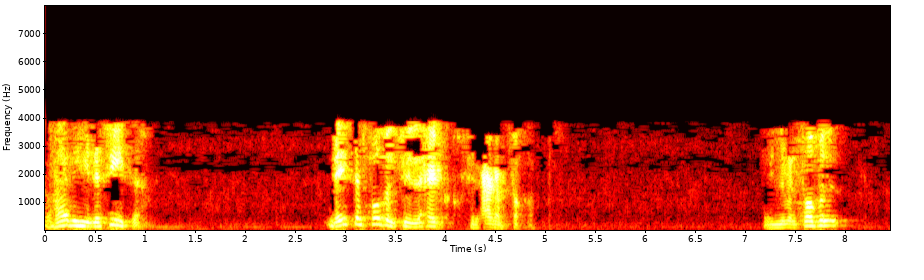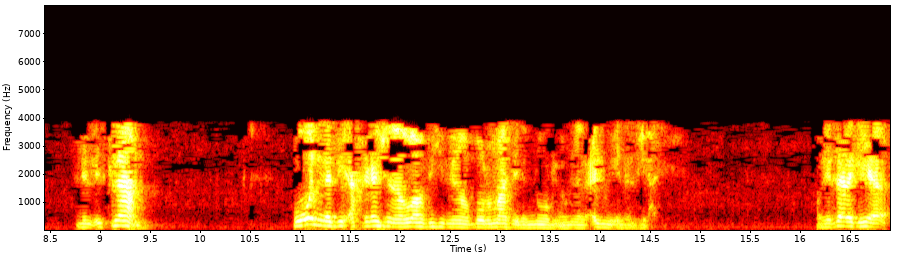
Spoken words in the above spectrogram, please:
وهذه دسيسة ليس الفضل في العرق في العرب فقط. إنما الفضل للإسلام. هو الذي أخرجنا الله به من الظلمات إلى النور ومن العلم إلى الجهل. ولذلك هي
